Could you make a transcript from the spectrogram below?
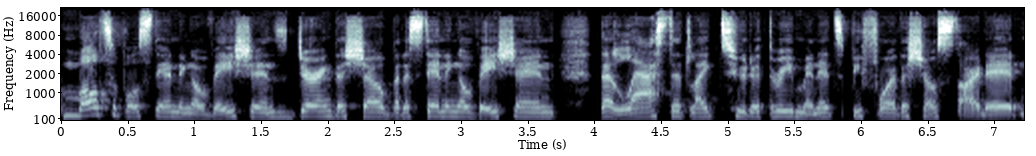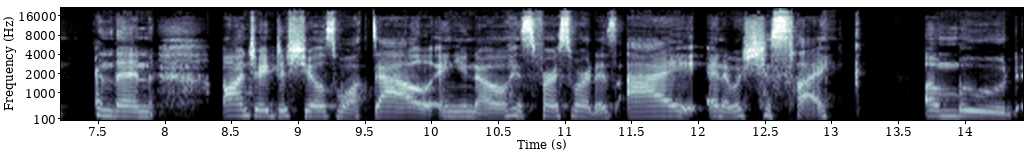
multiple standing ovations during the show, but a standing ovation that lasted like two to three minutes before the show started. And then Andre de Shields walked out, and you know, his first word is I. And it was just like a mood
